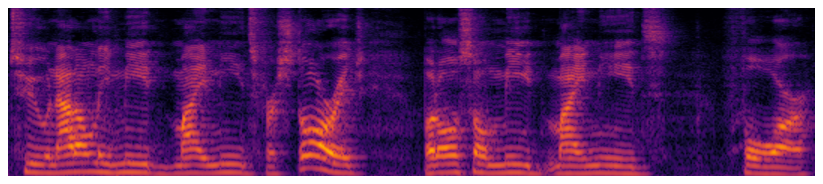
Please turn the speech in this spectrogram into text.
to not only meet my needs for storage, but also meet my needs for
